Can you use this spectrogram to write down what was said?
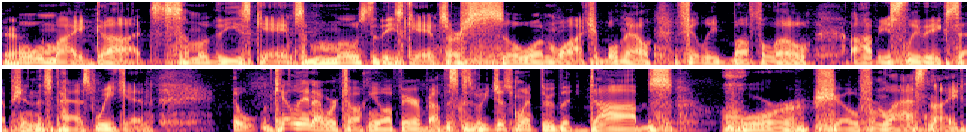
Yeah. Oh my God, some of these games, most of these games are so unwatchable. Now, Philly Buffalo, obviously the exception this past weekend. Uh, Kelley and I were talking off air about this because we just went through the Dobbs horror show from last night.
